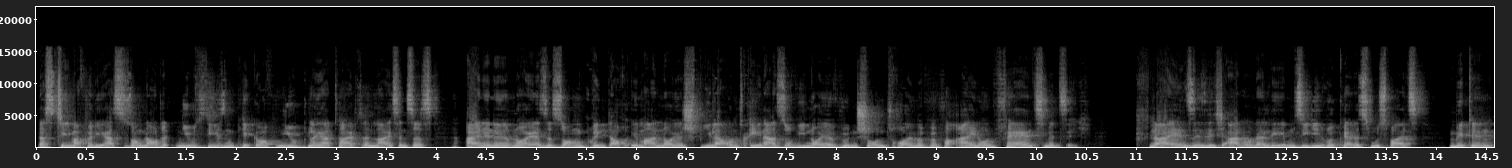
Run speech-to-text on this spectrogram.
Das Thema für die erste Saison lautet New Season, Kickoff, New Player Types and Licenses. Eine neue Saison bringt auch immer neue Spieler und Trainer sowie neue Wünsche und Träume für Vereine und Fans mit sich. Schnallen Sie sich an und erleben Sie die Rückkehr des Fußballs mit den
